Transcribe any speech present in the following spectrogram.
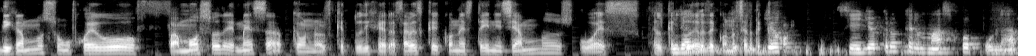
digamos un juego famoso de mesa con los que tú dijeras, ¿sabes que con este iniciamos o es el que Mira, tú debes de conocer de yo- cajón? Sí, yo creo que el más popular,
